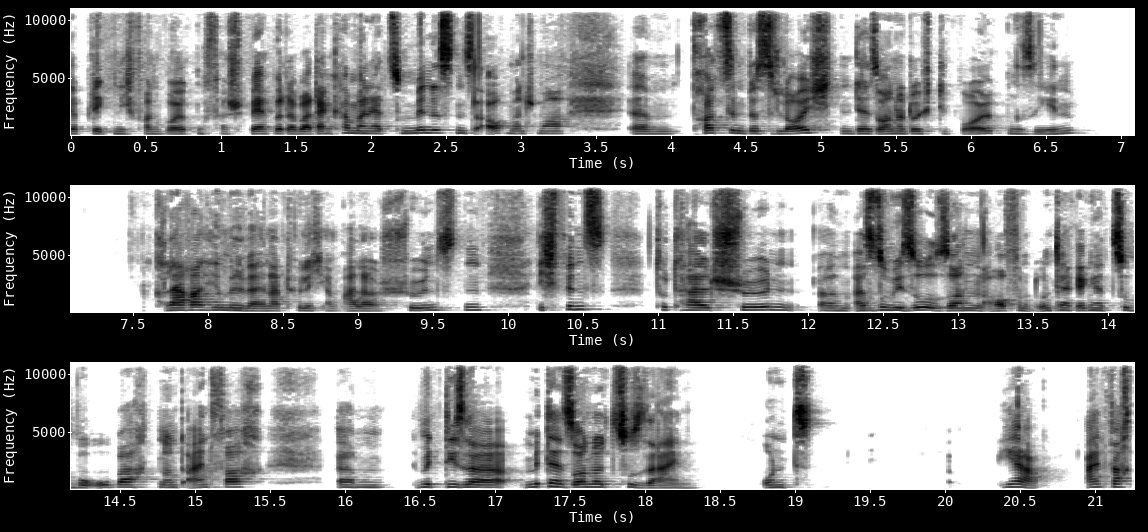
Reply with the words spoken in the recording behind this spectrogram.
der Blick nicht von Wolken versperrt wird. Aber dann kann man ja zumindestens auch manchmal ähm, trotzdem das Leuchten der Sonne durch die Wolken sehen. Klarer Himmel wäre natürlich am allerschönsten. Ich find's total schön, ähm, also sowieso Sonnenauf- und Untergänge zu beobachten und einfach ähm, mit dieser, mit der Sonne zu sein. Und ja, einfach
